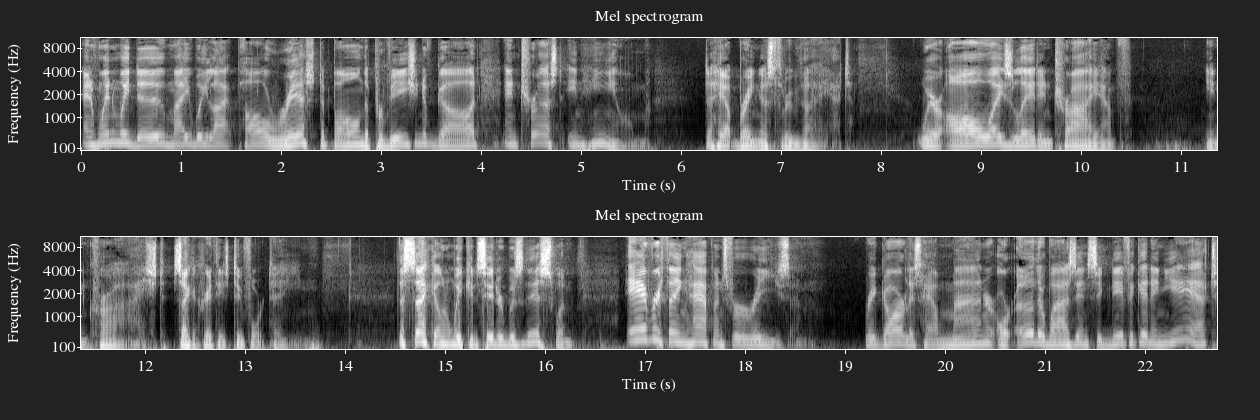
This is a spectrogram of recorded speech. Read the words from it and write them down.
And when we do, may we, like Paul, rest upon the provision of God and trust in Him to help bring us through that. We're always led in triumph in Christ. 2 Corinthians 2.14. The second one we considered was this one. Everything happens for a reason, regardless how minor or otherwise insignificant, and yet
